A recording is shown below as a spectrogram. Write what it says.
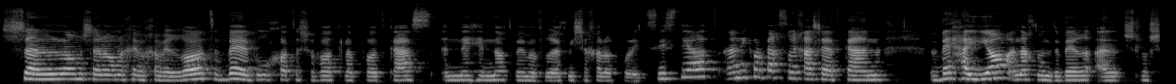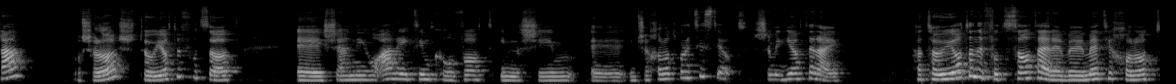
שלום שלום לכם חברות וברוכות השבות לפודקאסט נהנות ומבריאות משחלות פוליציסטיות אני כל כך שמחה שאת כאן והיום אנחנו נדבר על שלושה או שלוש טעויות נפוצות שאני רואה לעיתים קרובות עם נשים אה, עם שחלות פוליציסטיות שמגיעות אליי. הטעויות הנפוצות האלה באמת יכולות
